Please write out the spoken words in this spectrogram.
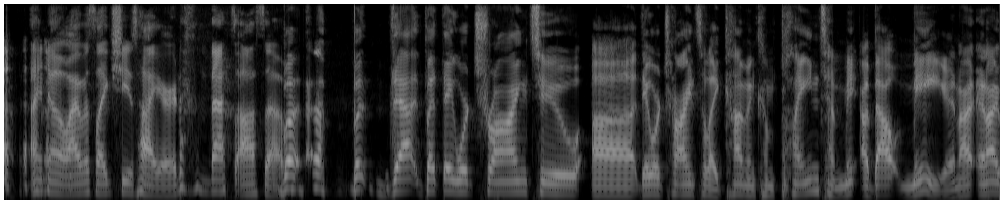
I know. I was like, she's hired. That's awesome. but but that but they were trying to uh they were trying to like come and complain to me about me and i and i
